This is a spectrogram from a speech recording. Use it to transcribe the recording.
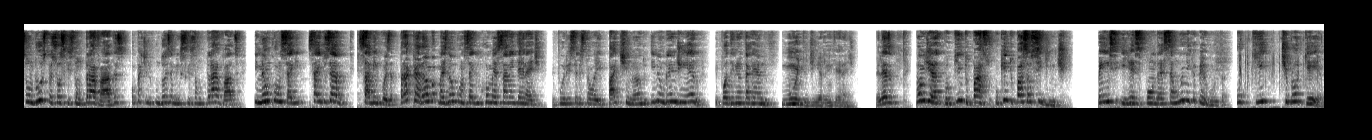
São duas pessoas que estão travadas, compartilhe com dois amigos que estão travados e não conseguem sair do zero. Sabem coisa pra caramba, mas não conseguem começar na internet. E por isso eles estão aí patinando e não ganham dinheiro. E poderiam estar ganhando muito dinheiro na internet. Beleza? Vamos direto para o quinto passo? O quinto passo é o seguinte. Pense e responda essa única pergunta. O que te bloqueia?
